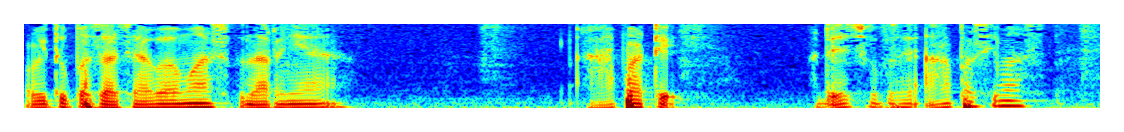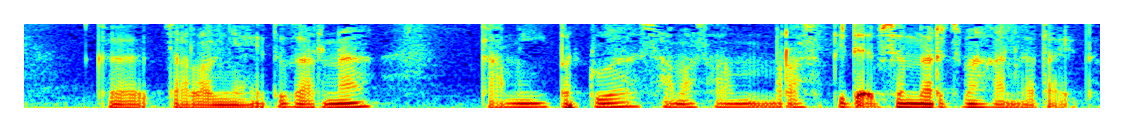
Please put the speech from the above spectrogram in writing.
oh itu bahasa Jawa mas sebenarnya apa dek adiknya juga bahasa apa sih mas ke calonnya itu karena kami berdua sama-sama merasa tidak bisa menerjemahkan kata itu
